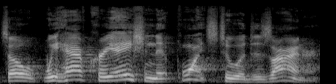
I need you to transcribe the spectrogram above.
So we have creation that points to a designer.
